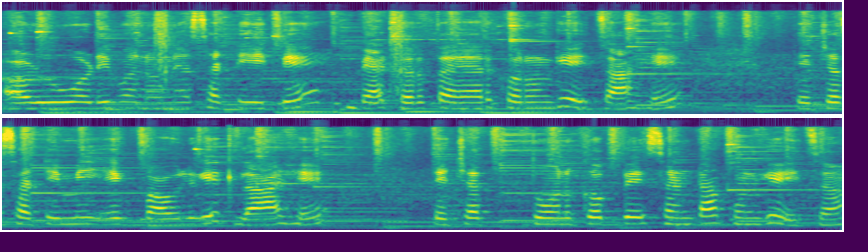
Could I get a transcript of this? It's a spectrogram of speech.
अळूवडी बनवण्यासाठी इथे बॅटर तयार करून घ्यायचं आहे. त्याच्यासाठी मी एक बाउल घेतला आहे. त्याच्यात दोन कप बेसन टाकून घ्यायचं.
